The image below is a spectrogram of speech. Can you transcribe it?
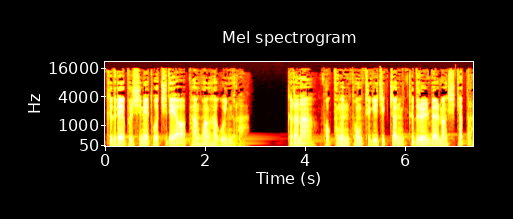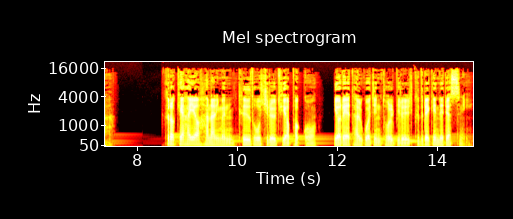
그들의 불신에 도취되어 방황하고 있노라. 그러나 폭풍은 동트기 직전 그들을 멸망시켰더라. 그렇게 하여 하나님은 그 도시를 뒤엎었고 열에 달구어진 돌비를 그들에게 내렸으니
